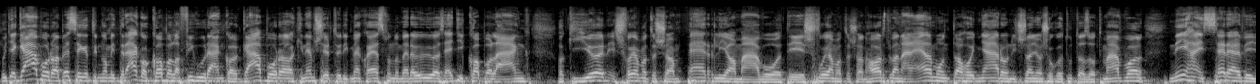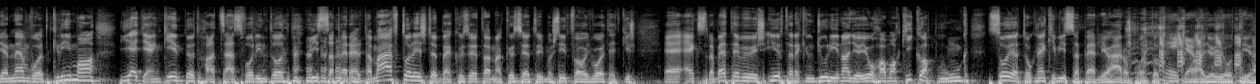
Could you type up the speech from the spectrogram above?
Ugye Gáborral beszélgetünk, ami drága kabala figuránkkal, Gáborral, aki nem sértődik meg, ha ezt mondom, mert ő az egyik kabalánk, aki jön, és folyamatosan perli a mávot, és folyamatosan harcban áll. Elmondta, hogy nyáron is nagyon sokat utazott mávval. Néhány szerelvényen nem volt klíma, jegyenként 5-600 forintot visszaperelt a mávtól, és többek között annak köszönhető, hogy most itt van, hogy volt egy kis eh, extra betevő, és írta nekünk Gyuri, nagyon jó, ha ma kikapunk, szóljatok neki, visszaperli a három pontot. Igen. Nagyon jót írt.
